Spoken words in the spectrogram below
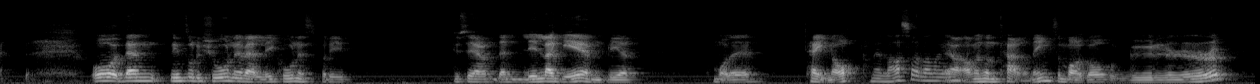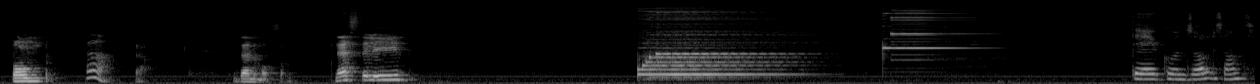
Og den introduksjonen er veldig ikonisk, fordi du ser den lilla G-en blir på en måte tegne opp Med laser eller noe. ja, av en sånn terning som bare går grrrr, bomb. Ja. Så den er morsom. Neste lyd. Det er konsol, sant?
